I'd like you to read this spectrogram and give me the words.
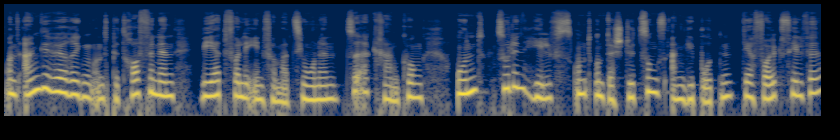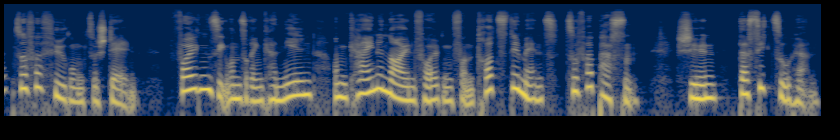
und Angehörigen und Betroffenen wertvolle Informationen zur Erkrankung und zu den Hilfs- und Unterstützungsangeboten der Volkshilfe zur Verfügung zu stellen. Folgen Sie unseren Kanälen, um keine neuen Folgen von Trotz Demenz zu verpassen. Schön, dass Sie zuhören.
